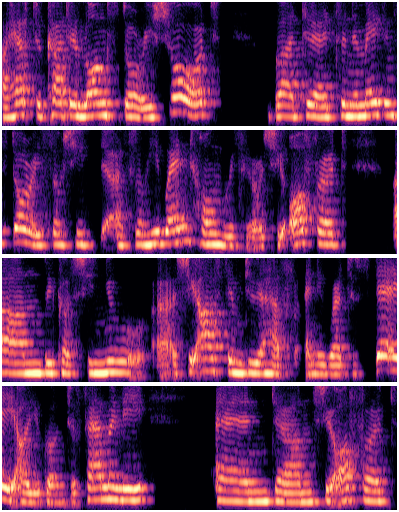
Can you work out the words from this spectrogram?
I have to cut a long story short, but uh, it's an amazing story. So she, uh, so he went home with her. She offered um, because she knew. Uh, she asked him, "Do you have anywhere to stay? Are you going to family?" And um, she offered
